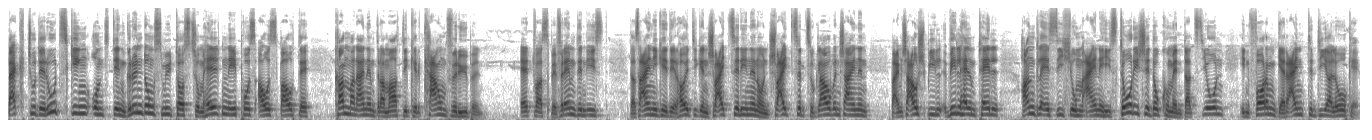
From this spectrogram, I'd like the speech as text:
Back to the Roots ging und den Gründungsmythos zum Heldenepos ausbaute, kann man einem Dramatiker kaum verübeln. Etwas befremdend ist, dass einige der heutigen Schweizerinnen und Schweizer zu glauben scheinen, beim Schauspiel Wilhelm Tell handle es sich um eine historische Dokumentation in Form gereimter Dialoge.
